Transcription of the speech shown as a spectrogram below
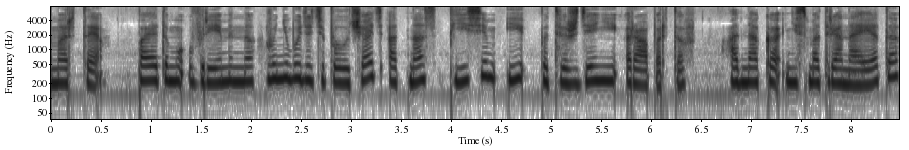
МРТ. Поэтому временно вы не будете получать от нас писем и подтверждений рапортов – Однако, несмотря на это,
